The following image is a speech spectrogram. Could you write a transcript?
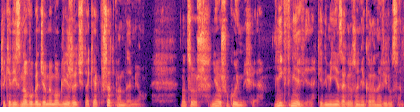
Czy kiedyś znowu będziemy mogli żyć tak jak przed pandemią? No cóż, nie oszukujmy się. Nikt nie wie, kiedy minie zagrożenie koronawirusem.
